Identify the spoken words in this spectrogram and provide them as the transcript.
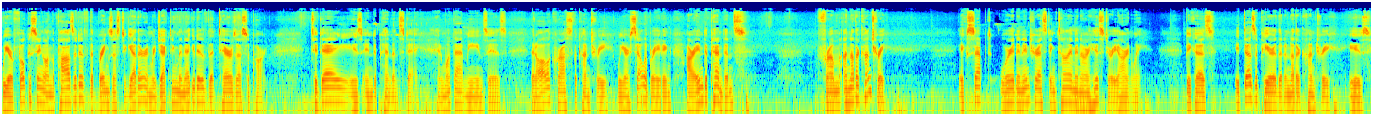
We are focusing on the positive that brings us together and rejecting the negative that tears us apart. Today is Independence Day, and what that means is that all across the country we are celebrating our independence from another country. Except we're at an interesting time in our history, aren't we? Because it does appear that another country is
